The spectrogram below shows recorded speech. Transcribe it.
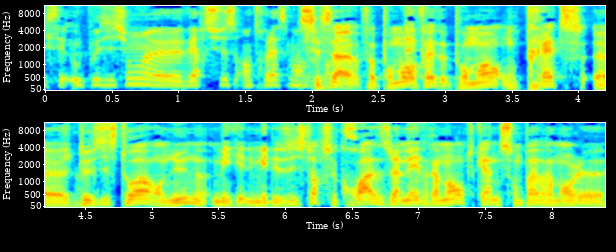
c'est opposition euh, versus entrelacement. C'est ça. Enfin, pour moi, en fait, pour moi, on traite euh, deux histoires en une, mais mais les deux histoires se croisent jamais vraiment. En tout cas, ne sont pas vraiment le,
